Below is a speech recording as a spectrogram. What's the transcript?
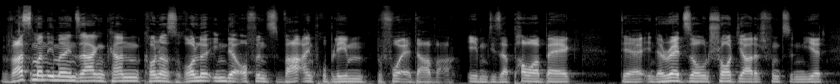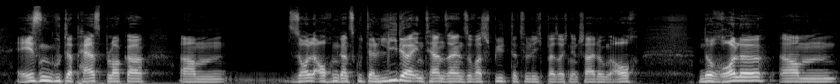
Was man immerhin sagen kann, Connors Rolle in der Offense war ein Problem, bevor er da war. Eben dieser Powerback, der in der Red Zone Short Yardage funktioniert. Er ist ein guter Passblocker, ähm, soll auch ein ganz guter Leader intern sein. Sowas spielt natürlich bei solchen Entscheidungen auch eine Rolle. Ähm,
